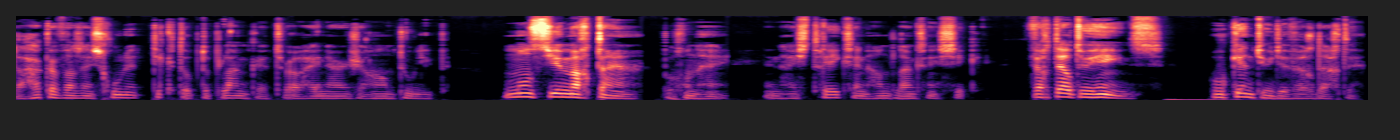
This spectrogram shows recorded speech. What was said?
De hakken van zijn schoenen tikten op de planken terwijl hij naar Jehan toeliep. Monsieur Martin, begon hij, en hij streek zijn hand langs zijn sik. Vertelt u eens, hoe kent u de verdachte?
